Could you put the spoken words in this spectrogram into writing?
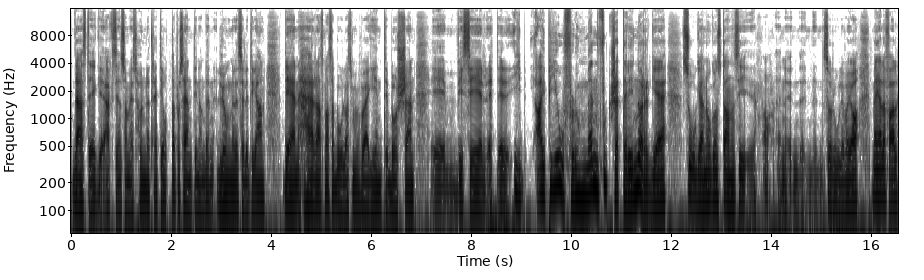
Där steg aktien som mest 138% innan den lugnade sig lite grann. Det är en herrans massa bolag som är på väg in till börsen. Eh, vi ser ett IPO-flummen fortsätter i Norge, såg jag någonstans i, ja, så rolig var jag, men i alla fall,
